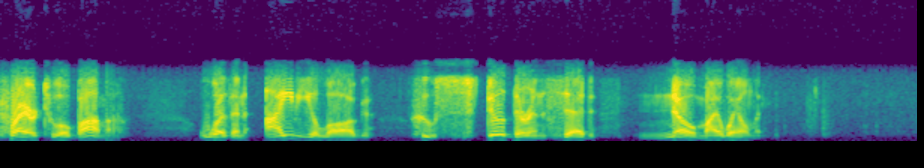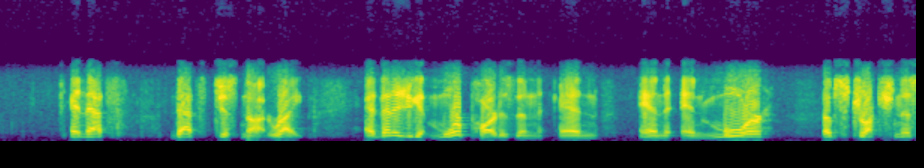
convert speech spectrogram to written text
prior to Obama was an ideologue who stood there and said, "No, my way only." And that's that's just not right. And then as you get more partisan and and and more obstructionist,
